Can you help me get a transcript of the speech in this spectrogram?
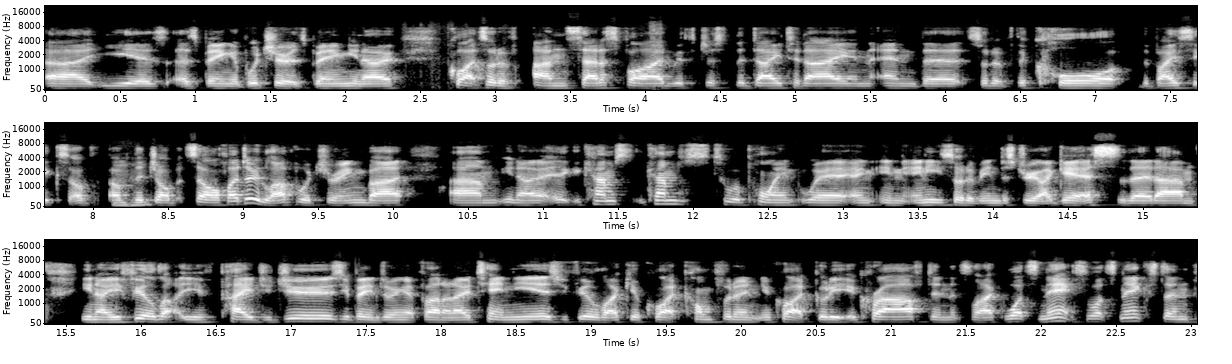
uh, years as being a butcher, as being you know quite sort of unsatisfied with just the day to day and and the sort of the core, the basics of, of the job itself. I do love butchering, but um, you know, it it comes to a point where in, in any sort of industry, I guess, that um, you know you feel that you've paid your dues, you've been doing it for I don't know ten years, you feel like you're quite confident, you're quite good at your craft, and it's like, what's next? What's next? And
